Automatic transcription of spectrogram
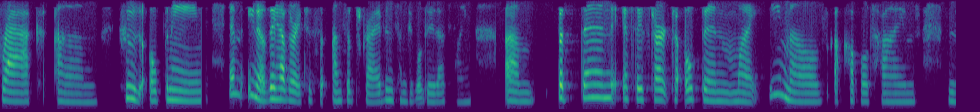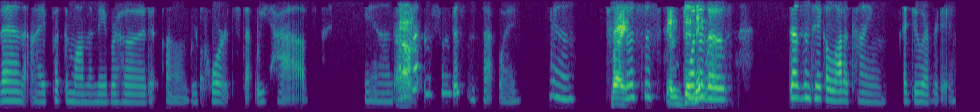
track um, who's opening and you know they have the right to unsubscribe and some people do that's fine. Um, but then if they start to open my emails a couple times then i put them on the neighborhood um, reports that we have. And i've gotten some business that way. Yeah. Right. So it's just one of those doesn't take a lot of time. I do every day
